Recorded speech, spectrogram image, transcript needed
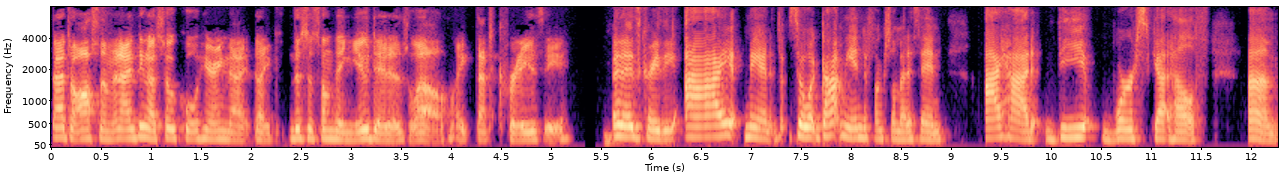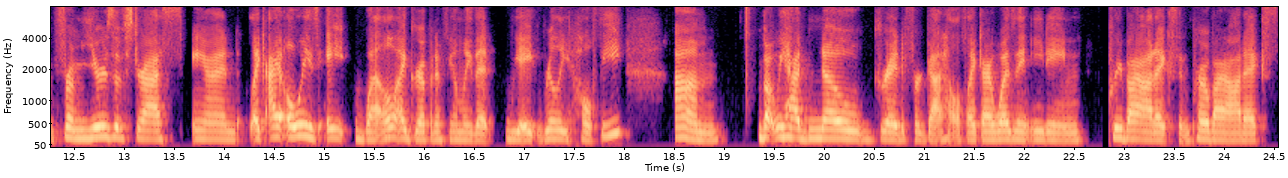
That's awesome. And I think that's so cool hearing that like this is something you did as well. Like that's crazy. It is crazy. I, man, so what got me into functional medicine, I had the worst gut health um, from years of stress. And like I always ate well. I grew up in a family that we ate really healthy. Um, but we had no grid for gut health. Like I wasn't eating prebiotics and probiotics.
